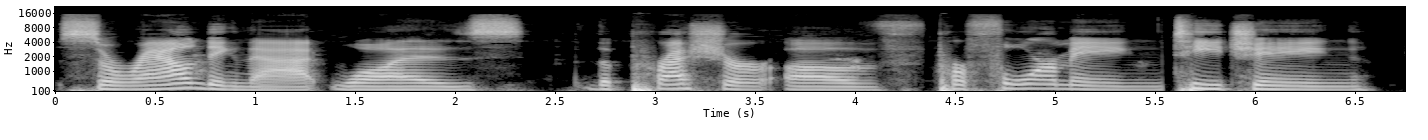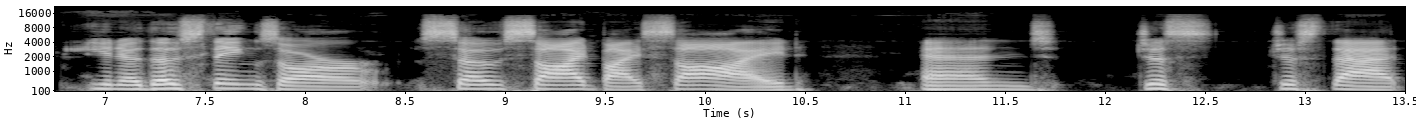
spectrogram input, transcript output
surrounding that was the pressure of performing, teaching, you know those things are so side by side and just just that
